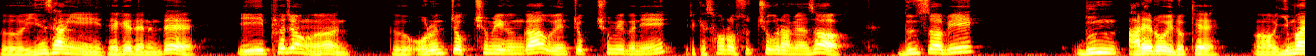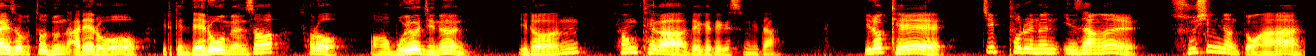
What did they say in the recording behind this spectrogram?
그 인상이 되게 되는데 이 표정은 그 오른쪽 추미근과 왼쪽 추미근이 이렇게 서로 수축을 하면서 눈썹이 눈 아래로 이렇게 어 이마에서부터 눈 아래로 이렇게 내려오면서 서로 어 모여지는 이런 형태가 되게 되겠습니다. 이렇게 찌푸르는 인상을 수십 년 동안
